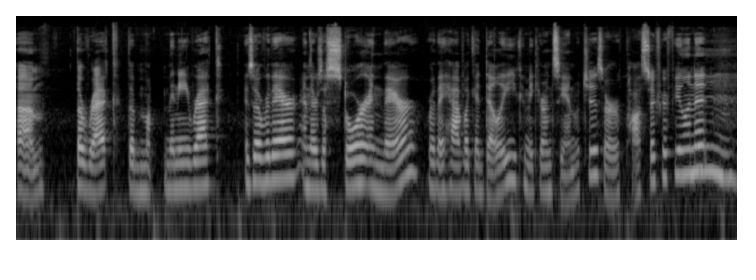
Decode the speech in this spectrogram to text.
um, the rec, the mini rec is over there, and there's a store in there where they have like a deli. You can make your own sandwiches or pasta if you're feeling it.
